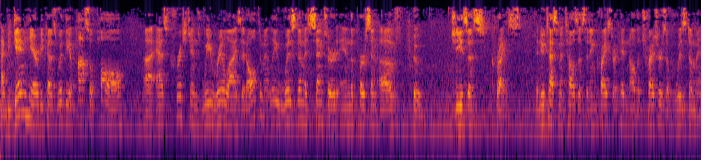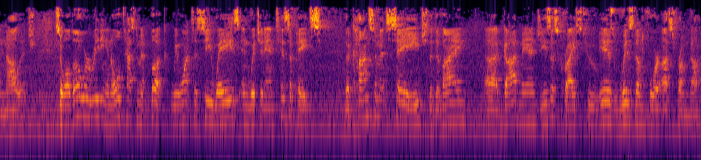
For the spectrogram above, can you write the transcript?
I begin here because with the Apostle Paul, uh, as Christians, we realize that ultimately wisdom is centered in the person of who? Jesus Christ. The New Testament tells us that in Christ are hidden all the treasures of wisdom and knowledge. So although we're reading an Old Testament book, we want to see ways in which it anticipates the consummate sage, the divine uh, God man, Jesus Christ, who is wisdom for us from God.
